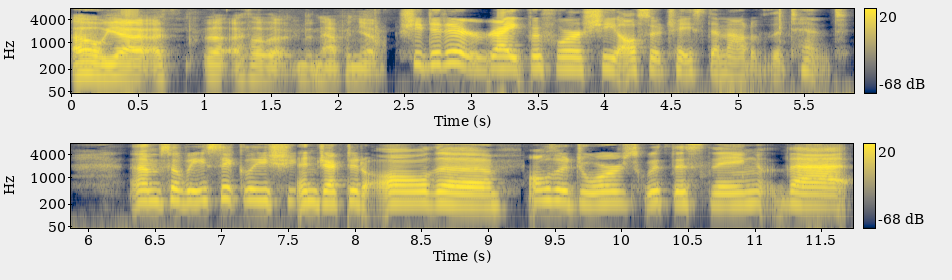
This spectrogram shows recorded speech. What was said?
Oh yeah, I, th- I thought that didn't happen yet. she did it right before she also chased them out of the tent. Um, so basically, she injected all the all the dwarves with this thing that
